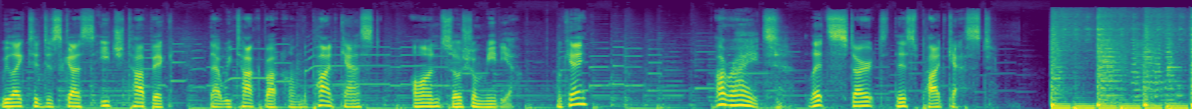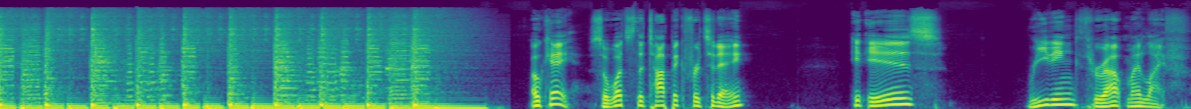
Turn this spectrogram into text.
We like to discuss each topic that we talk about on the podcast on social media. Okay? All right, let's start this podcast. Okay, so what's the topic for today? It is reading throughout my life.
